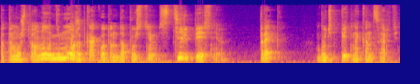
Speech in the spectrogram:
потому что, ну, не может, как вот он, допустим, стиль песню, трек, будет петь на концерте.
